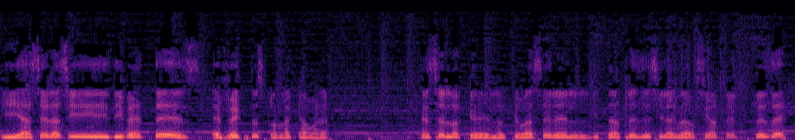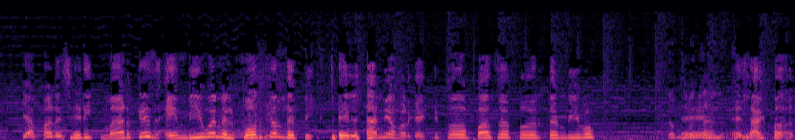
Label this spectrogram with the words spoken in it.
y hacer así diferentes efectos con la cámara. Eso es lo que lo que va a hacer el Nintendo 3DS y la grabación en 3D. Y aparece Eric Márquez en vivo en el podcast de Pixelania, porque aquí todo pasa, todo está en vivo. Eh, exacto.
